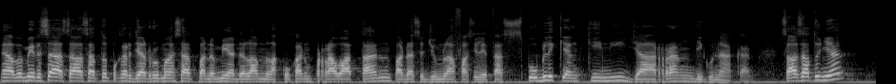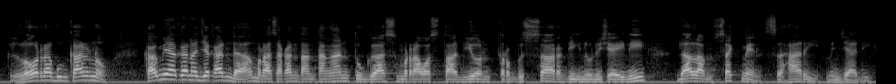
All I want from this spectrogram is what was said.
Nah, pemirsa, salah satu pekerjaan rumah saat pandemi adalah melakukan perawatan pada sejumlah fasilitas publik yang kini jarang digunakan. Salah satunya Gelora Bung Karno. Kami akan ajak Anda merasakan tantangan tugas merawat stadion terbesar di Indonesia ini dalam segmen Sehari Menjadi.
